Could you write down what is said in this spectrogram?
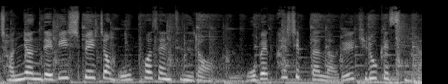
전년 대비 11.5% 늘어 580달러를 기록했습니다.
